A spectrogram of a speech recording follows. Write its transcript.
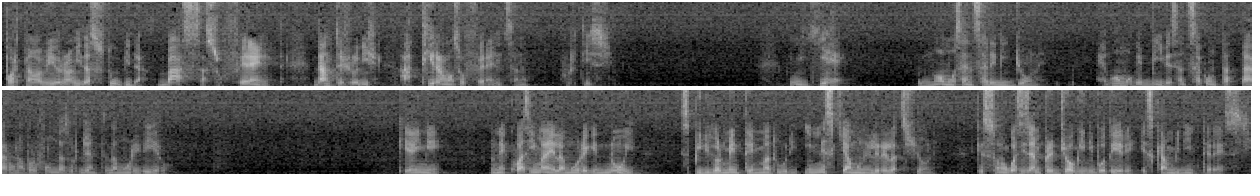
portano a vivere una vita stupida, bassa, sofferente. Dante ce lo dice, attirano la sofferenza, no? Fortissimo. Quindi chi è un uomo senza religione? È un uomo che vive senza contattare una profonda sorgente d'amore vero, che ahimè non è quasi mai l'amore che noi spiritualmente immaturi, inneschiamo nelle relazioni, che sono quasi sempre giochi di potere e scambi di interessi.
